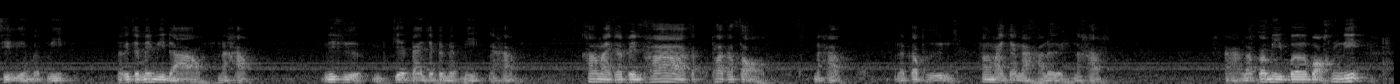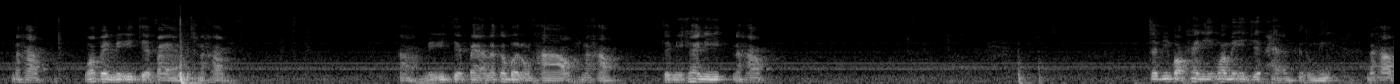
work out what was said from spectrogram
สี่เหลี่ยมแบบนี้ แล้วก็จะไม่มีดาวนะครับ นี่คือเจแปนจะเป็นแบบนี้นะครับ ข้างในก็เป็นผ้าผ้ากระสอบนะครับ แล้วก็พื้นข้างในจะหนาเลยนะครับ อ่า แล้วก็มีเบอร์บอกข้างนี้นะครับ ว่าเป็น Made in Japan นะครับ อ่า Made in Japan แล้วก็เบอร์รองเท้านะครับ จะมีแค่นี้นะครับ จะมีบอกแค่นี้ว่า Made in Japan คือตรงนี้นะครับ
